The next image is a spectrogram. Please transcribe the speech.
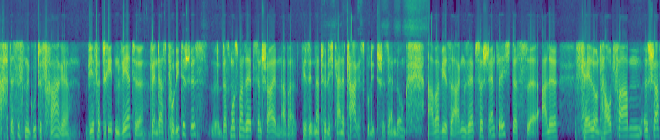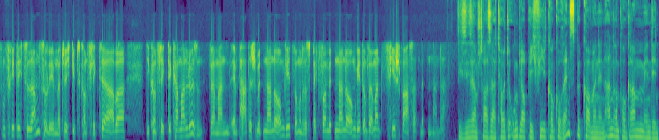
Ach, das ist eine gute Frage. Wir vertreten Werte. Wenn das politisch ist, das muss man selbst entscheiden. Aber wir sind natürlich keine tagespolitische Sendung. Aber wir sagen selbstverständlich, dass äh, alle Fell- und Hautfarben es schaffen, friedlich zusammenzuleben. Natürlich gibt es Konflikte, aber die Konflikte kann man lösen, wenn man empathisch miteinander umgeht, wenn man respektvoll miteinander umgeht und wenn man viel Spaß hat miteinander. Die Sesamstraße hat heute unglaublich viel Konkurrenz bekommen in anderen Programmen, in den,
